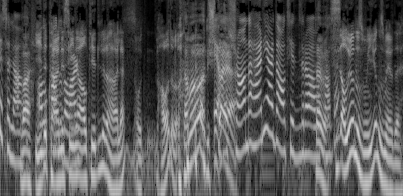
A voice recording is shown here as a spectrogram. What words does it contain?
mesela. Var. İyi de Avokado da tanesi yine var. 6-7 lira halen. O havadır o. Tamam ama düştü E ama ayağa. şu anda her yerde 6-7 lira Tabii. avokado. Siz alıyorsunuz mu? Yiyorsunuz mu evde?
